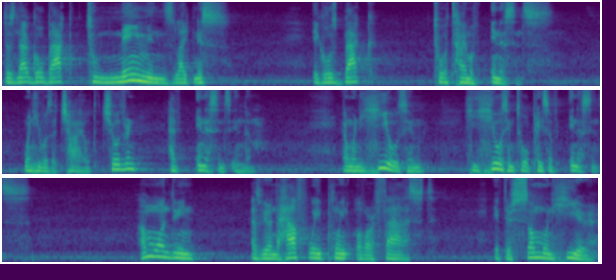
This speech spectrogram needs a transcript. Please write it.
does not go back to Naaman's likeness, it goes back to a time of innocence when he was a child. Children have innocence in them. And when he heals him, he heals him to a place of innocence. I'm wondering, as we are in the halfway point of our fast, if there's someone here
